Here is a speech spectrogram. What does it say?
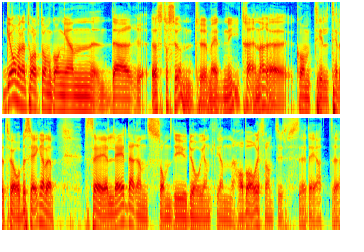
går man den tolfte omgången där Östersund med ny tränare kom till Tele2 och besegrade serieledaren som det ju då egentligen har varit fram tills det att eh,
